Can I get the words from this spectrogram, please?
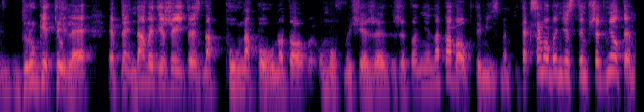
drugie tyle, e, nawet jeżeli to jest na pół na pół, no to umówmy się, że, że to nie napawa optymizmem. I tak samo będzie z tym przedmiotem.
